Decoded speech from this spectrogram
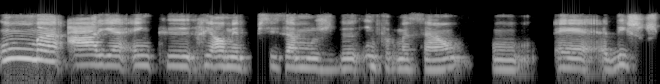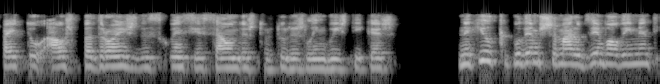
Uma área em que realmente precisamos de informação um, é, diz respeito aos padrões de sequenciação das estruturas linguísticas, naquilo que podemos chamar o desenvolvimento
